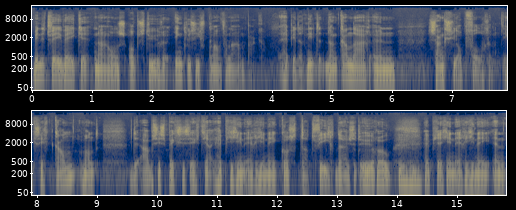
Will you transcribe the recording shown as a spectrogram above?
binnen twee weken naar ons opsturen, inclusief plan van aanpak. Heb je dat niet, dan kan daar een sanctie opvolgen. Ik zeg kan, want de arbeidsinspectie zegt: ja, heb je geen RGN, kost dat 4000 euro. Mhm. Heb je geen RGN en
